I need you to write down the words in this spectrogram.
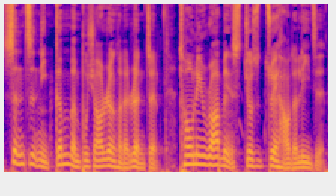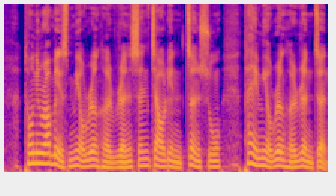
甚至你根本不需要任何的认证。Tony Robbins 就是最好的例子。Tony Robbins 没有任何人生教练证书，他也没有任何认证，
